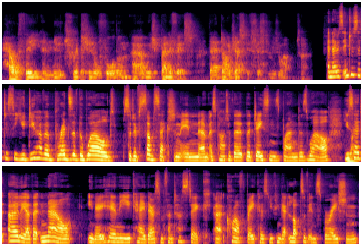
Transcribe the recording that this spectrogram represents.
healthy and nutritional for them, uh, which benefits their digestive system as well. So. And I was interested to see you do have a breads of the world sort of subsection in um, as part of the the Jason's brand as well. You said earlier that now you know, here in the UK, there are some fantastic uh, craft bakers. You can get lots of inspiration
